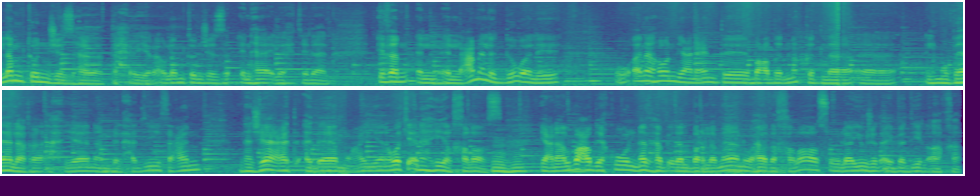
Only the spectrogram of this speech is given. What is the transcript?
لم تنجز هذا التحرير أو لم تنجز إنهاء الاحتلال. إذا العمل الدولي وأنا هون يعني عندي بعض النقد للمبالغة أحيانا بالحديث عن نجاعة أداة معينة وكأنها هي الخلاص. يعني البعض يقول نذهب إلى البرلمان وهذا خلاص ولا يوجد أي بديل آخر.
